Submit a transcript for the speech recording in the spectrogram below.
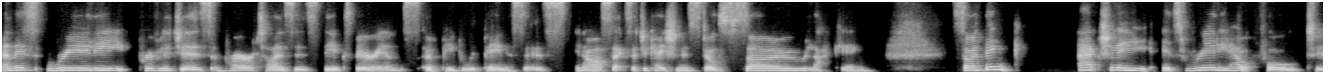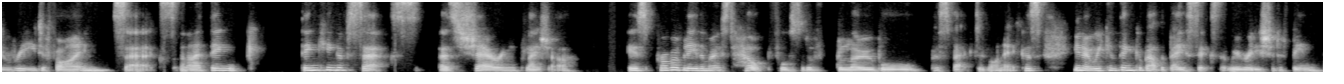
And this really privileges and prioritizes the experience of people with penises. You know, our sex education is still so lacking. So I think actually it's really helpful to redefine sex. And I think thinking of sex as sharing pleasure is probably the most helpful sort of global perspective on it. Because you know we can think about the basics that we really should have been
